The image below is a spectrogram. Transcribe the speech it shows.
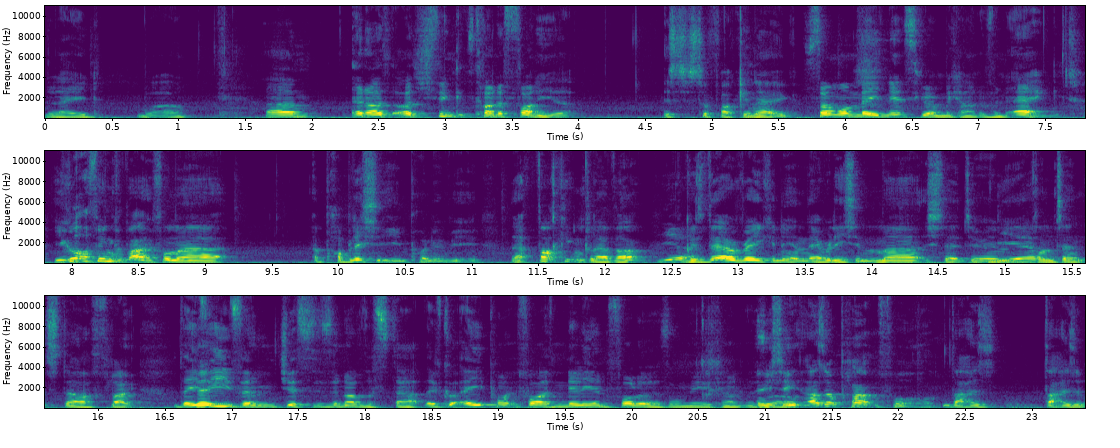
Laid. Wow. Um, and I, I just think it's kind of funny that it's just a fucking egg. someone made an Instagram account of an egg. You got to think about it from a a publicity point of view. They're fucking clever Yeah. because they're raking in. They're releasing merch. They're doing Yeah. content stuff. Like, They've they- even, just as another stat, they've got 8.5 million followers on the account as and you well. think as a platform, that is that is a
